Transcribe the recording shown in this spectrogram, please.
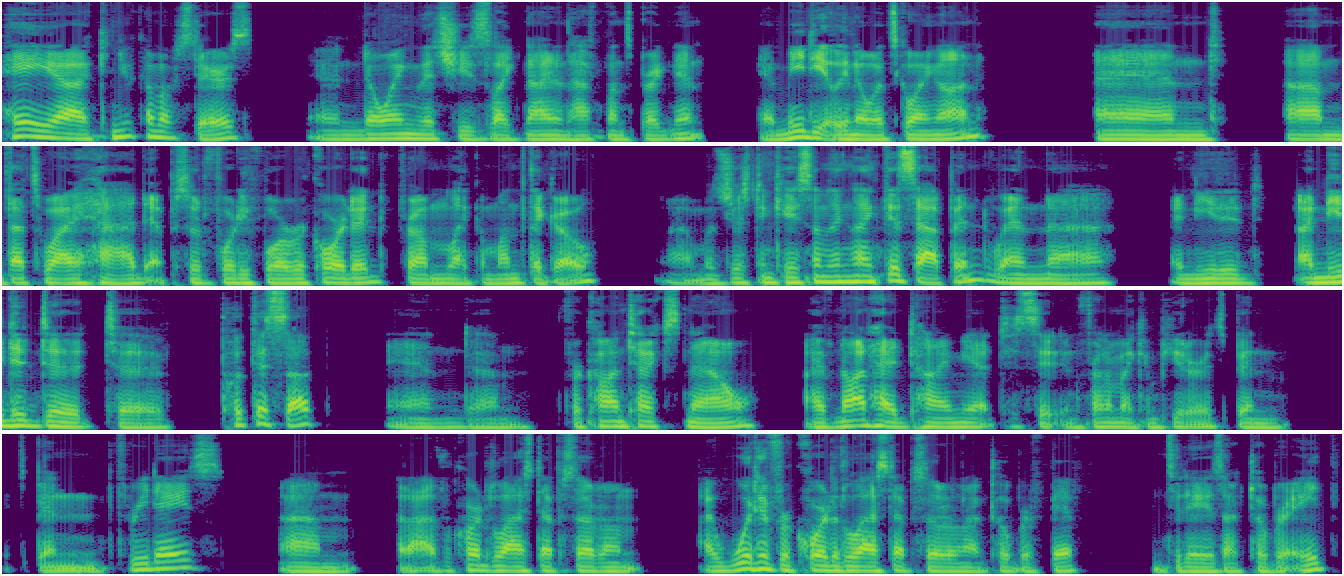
Hey, uh, can you come upstairs? And knowing that she's like nine and a half months pregnant, I immediately know what's going on. And um, that's why I had episode 44 recorded from like a month ago. Um, was just in case something like this happened when uh, I needed I needed to to put this up. And um, for context, now I've not had time yet to sit in front of my computer. It's been it's been three days. Um, I've recorded the last episode on. I would have recorded the last episode on October fifth, and today is October eighth.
